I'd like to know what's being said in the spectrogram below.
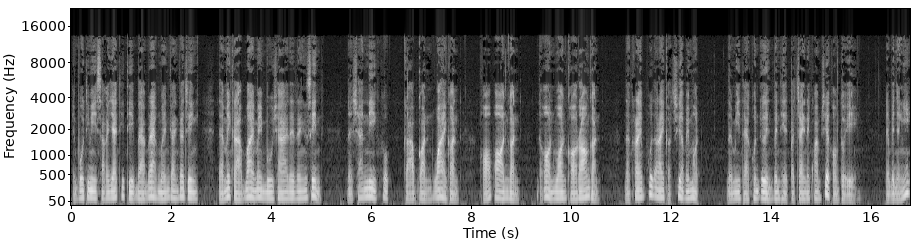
ไอ้พวกที่มีสักยะทิฏฐิแบบแรกเหมือนกันก็จริง แต่ไม่กราบไหว้ไม่บูชาใดทั้งสิ้นนะฉันนี่ก็กราบก่อนไหว้ก่อน ขอพรก่อนอ้อนวอนขอร้องก่อน นะใครพูดอะไรก็เชื่อไปหมดนะมีแต่คนอื่นเป็นเหตุปัจจัยในความเชื่อของตัวเองแต่เป็นอย่างนี้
